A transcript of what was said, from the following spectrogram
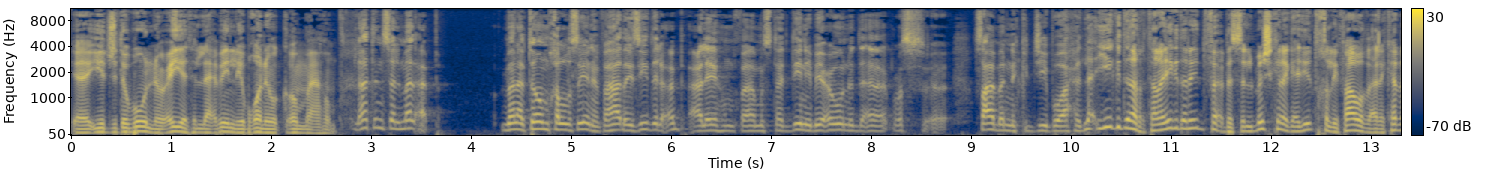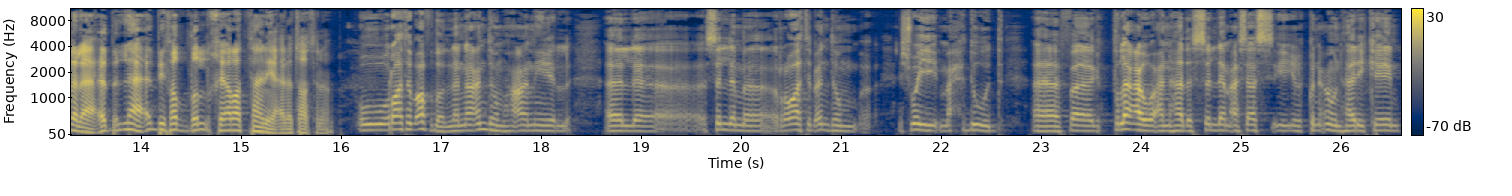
يجذبون نوعية اللاعبين اللي يبغون يوقعون معهم. لا تنسى الملعب. الملعب توهم مخلصينه فهذا يزيد العبء عليهم فمستعدين يبيعون. ود- بس آه، صعب إنك تجيب واحد. لا يقدر ترى يقدر يدفع بس المشكلة قاعد يدخل يفاوض على كذا لاعب اللاعب يفضل خيارات ثانية على توتنهام. وراتب أفضل لأن عندهم يعني سلم الرواتب عندهم شوي محدود آه، فطلعوا عن هذا السلم على أساس يقنعون هاري كين آه،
